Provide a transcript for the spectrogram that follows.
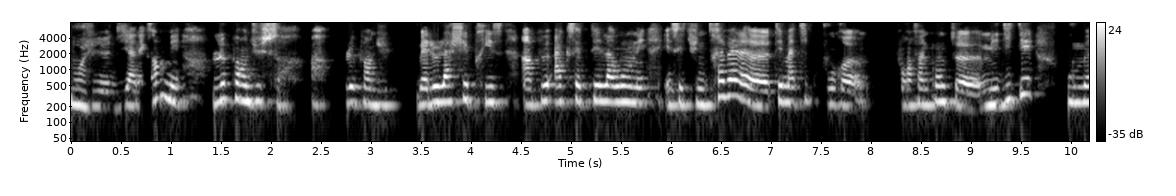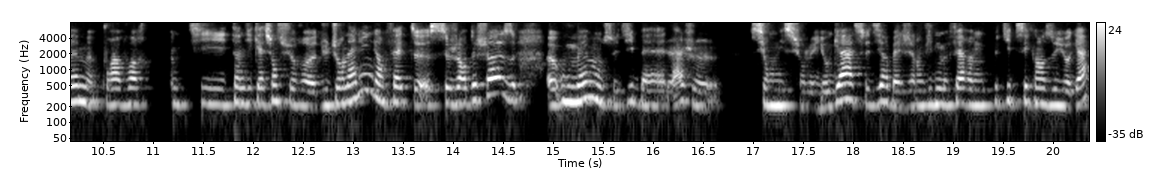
Je dis un exemple, mais le pendu sort. Ah, le pendu. Ben, le lâcher prise, un peu accepter là où on est. Et c'est une très belle thématique pour, pour, en fin de compte, méditer ou même pour avoir une petite indication sur du journaling, en fait, ce genre de choses. ou même, on se dit, ben là, je si on est sur le yoga, à se dire ben, j'ai envie de me faire une petite séquence de yoga,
